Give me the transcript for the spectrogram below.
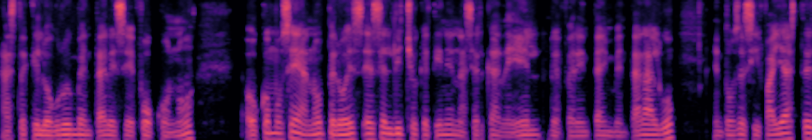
hasta que logró inventar ese foco, ¿no? O como sea, ¿no? Pero es, es el dicho que tienen acerca de él referente a inventar algo. Entonces, si fallaste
